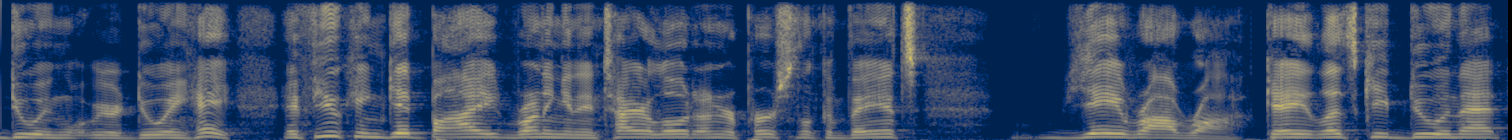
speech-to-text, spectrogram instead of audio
doing what we were doing. Hey, if you can get by running an entire load under personal conveyance, yay, rah, rah. Okay, let's keep doing that.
